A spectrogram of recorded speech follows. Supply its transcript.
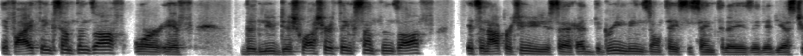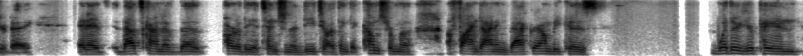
if I think something's off or if the new dishwasher thinks something's off, it's an opportunity to say like the green beans don't taste the same today as they did yesterday and it that's kind of the part of the attention to detail i think that comes from a, a fine dining background because whether you're paying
